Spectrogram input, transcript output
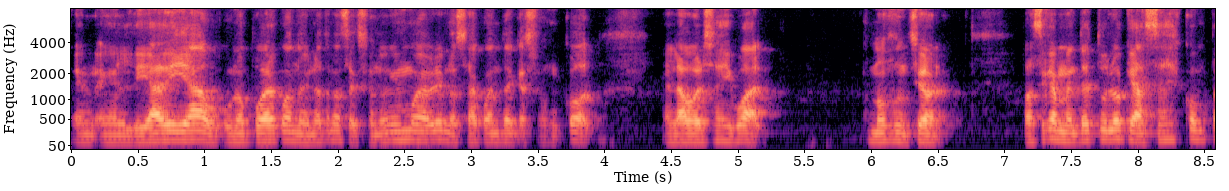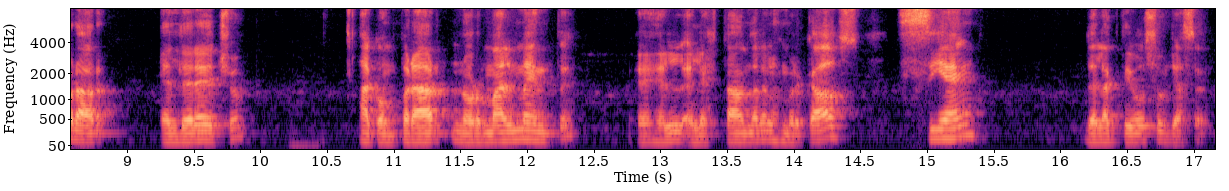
en, el día a día uno puede cuando hay una transacción de un inmueble y no se da cuenta de que eso es un call. En la bolsa es igual. ¿Cómo funciona? Básicamente tú lo que haces es comprar el derecho a comprar normalmente, es el, estándar en los mercados, 100 del activo subyacente.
